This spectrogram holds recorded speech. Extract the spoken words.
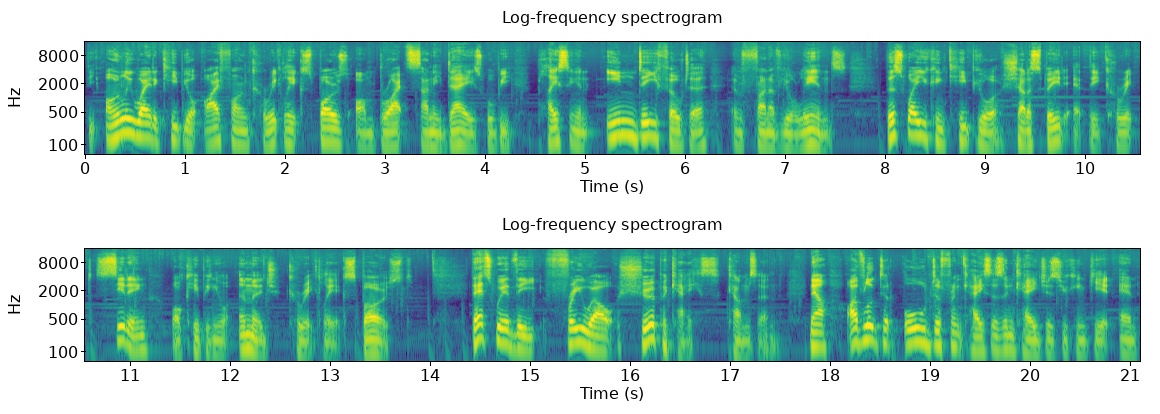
The only way to keep your iPhone correctly exposed on bright sunny days will be placing an ND filter in front of your lens. This way you can keep your shutter speed at the correct setting while keeping your image correctly exposed. That's where the Freewell Sherpa case comes in. Now, I've looked at all different cases and cages you can get, and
